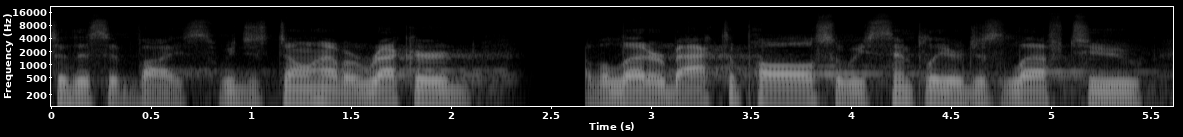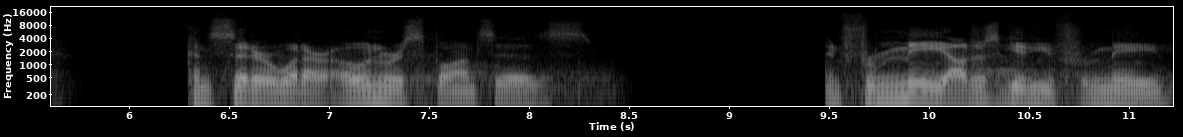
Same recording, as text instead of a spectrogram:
to this advice. We just don't have a record of a letter back to Paul, so we simply are just left to consider what our own response is. And for me, I'll just give you for me,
